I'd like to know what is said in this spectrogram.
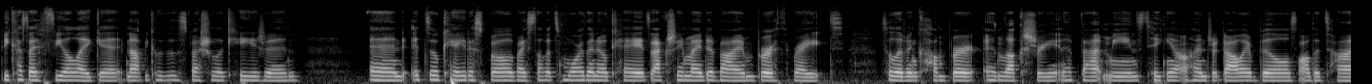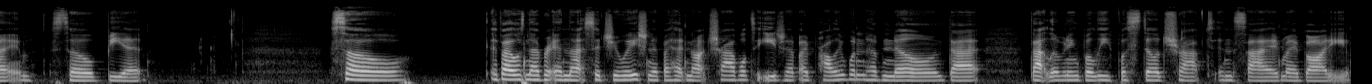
because I feel like it, not because of a special occasion. And it's okay to spoil myself. It's more than okay. It's actually my divine birthright to live in comfort and luxury. And if that means taking out $100 bills all the time, so be it. So, if I was never in that situation, if I had not traveled to Egypt, I probably wouldn't have known that that limiting belief was still trapped inside my body.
